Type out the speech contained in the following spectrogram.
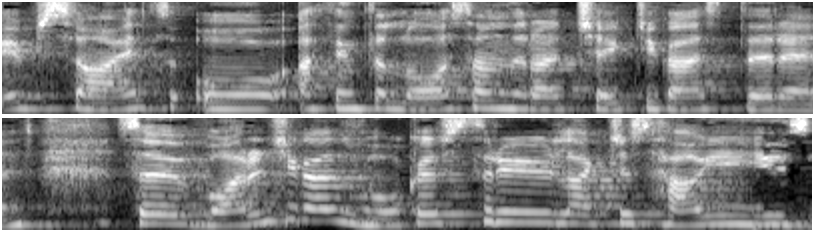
website, or I think the last time that I checked, you guys didn't. So why don't you guys walk us through like just how you use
